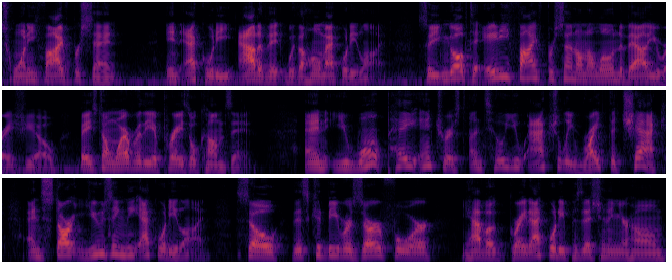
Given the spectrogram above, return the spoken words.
25% in equity out of it with a home equity line. So you can go up to 85% on a loan to value ratio based on wherever the appraisal comes in. And you won't pay interest until you actually write the check and start using the equity line. So this could be reserved for you have a great equity position in your home,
